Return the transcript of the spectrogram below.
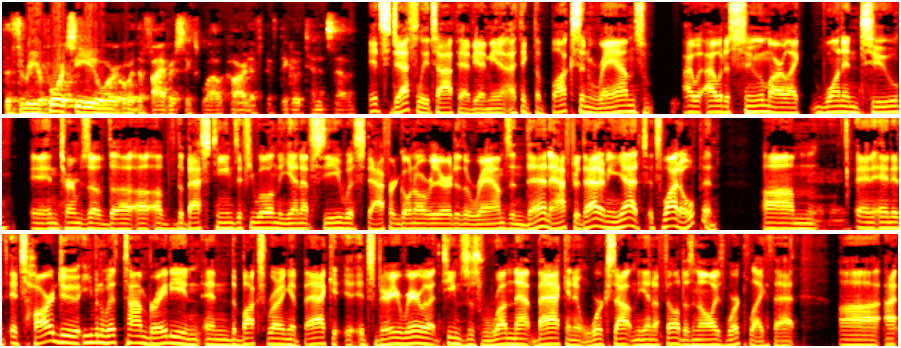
the three or four seed or, or the five or six wild card if, if they go 10 and 7 it's definitely top heavy i mean i think the bucks and rams I, w- I would assume are like one and two in terms of the uh, of the best teams if you will in the nfc with stafford going over there to the rams and then after that i mean yeah it's, it's wide open um, mm-hmm. and and it, it's hard to even with Tom Brady and, and the Bucks running it back. It, it's very rare that teams just run that back and it works out in the NFL. It doesn't always work like that. Uh, I,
